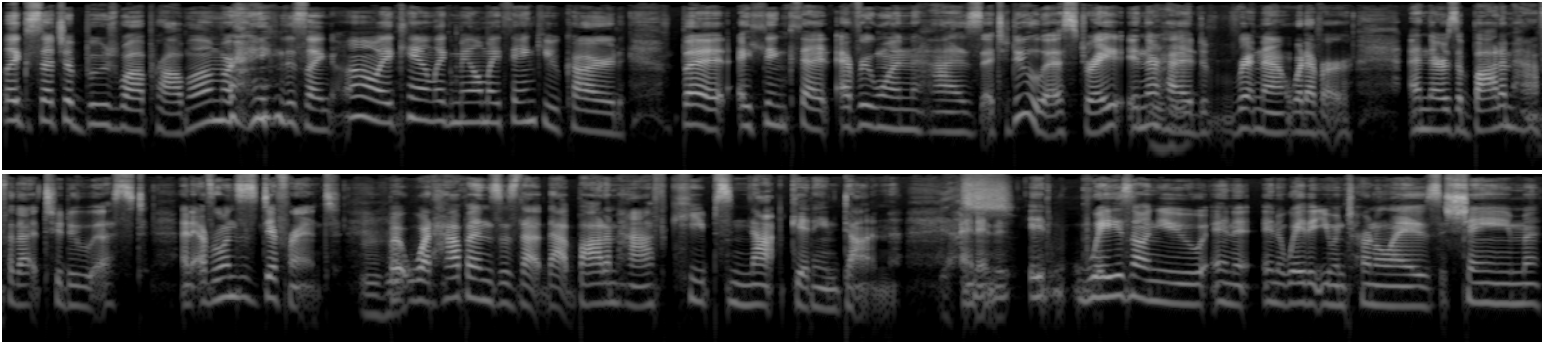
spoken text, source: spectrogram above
like such a bourgeois problem, right? This like, oh, I can't like mail my thank you card. But I think that everyone has has a to do list, right, in their mm-hmm. head, written out, whatever. And there's a bottom half of that to do list, and everyone's is different. Mm-hmm. But what happens is that that bottom half keeps not getting done. And it, it weighs on you in a, in a way that you internalize shame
